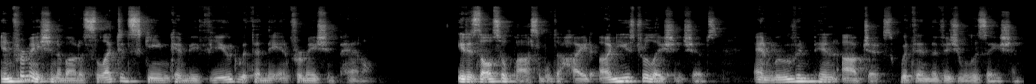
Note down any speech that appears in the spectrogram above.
Information about a selected scheme can be viewed within the Information panel. It is also possible to hide unused relationships and move and pin objects within the visualization.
